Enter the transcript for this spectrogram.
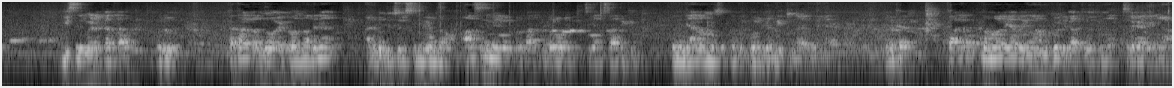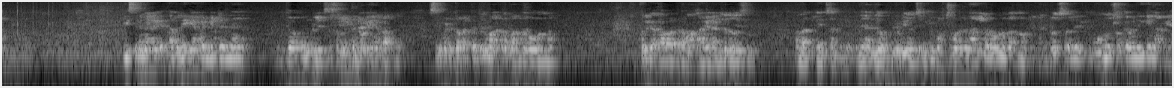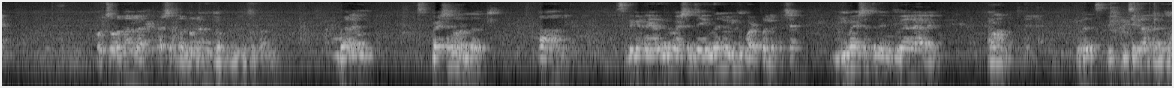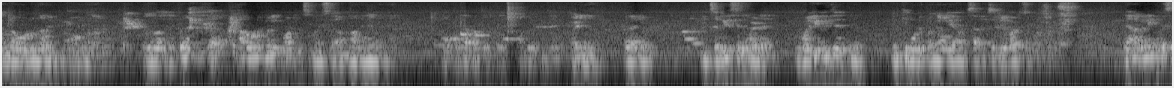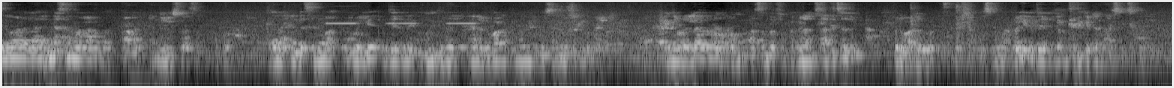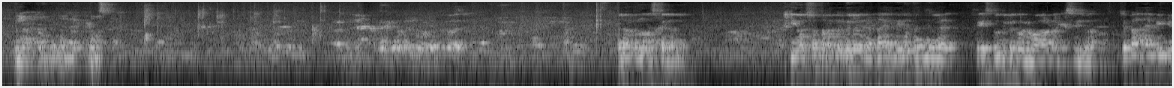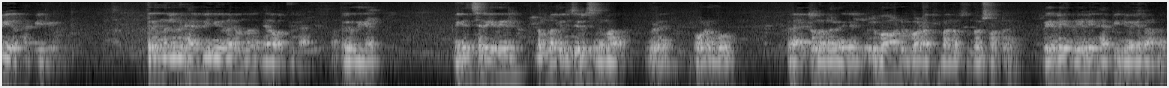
ഈ സിനിമയുടെ കഥ ഒരു കഥാതന്തുവായിട്ട് വന്ന് അതിന് അനുബന്ധിച്ചൊരു സിനിമ ഉണ്ടാവും. ആ സിനിമയിൽ ഒരു പ്രധാനപ്പെട്ട റോൾ ചെയ്യാൻ സാധിക്കും എന്ന് ഞാനൊന്നും സ്വപ്നത്തിൽ പോലും കരുതിയിട്ടുണ്ടായിരുന്നില്ല. അതൊക്കെ കാലം നമ്മളറിയാതെ ഇങ്ങനെ നമുക്ക് വേണ്ടി കാത്തു വെക്കുന്ന ചില കാര്യങ്ങളാണ്. ഈ സിനിമയിൽ അഭിനയിക്കാൻ വേണ്ടിയിട്ട് തന്നെ ജോഹൻ വിളിച്ച സമയത്ത് എന്നോട് ഇങ്ങനെ പറഞ്ഞു സിനിമയുടെ തുടക്കത്തിൽ മാത്രം വന്നു പോകുന്ന ഒരു കഥാപാത്രമാണ്. അവർ രണ്ട് ദിവസം അത് അഭിനയിച്ചാൽ അപ്പം ഞാൻ ജോഫിനോട് ചോദിച്ചു എനിക്ക് കുറച്ചുകൂടെ നല്ല റോൾ തന്നോളൂ. രണ്ട് ദിവസമല്ല എനിക്ക് മൂന്ന് ദിവസമൊക്കെ അഭിനയിക്കാൻ അറിയാം. കുറച്ചുകൂടെ നല്ല വേഷം തന്നോട്ടെ എന്ന് ജോഫിനോട് ചോദിച്ചു പറഞ്ഞു. വേറെ വേഷങ്ങളുണ്ട്. ആ സിദ്ധിക്കട്ടെ ഏതെങ്കിലും വേഷം ചെയ്യുന്നതിലും എനിക്ക് കുഴപ്പമില്ല. പക്ഷെ ഈ വേഷത്തിൽ എനിക്ക് വേറെ ആരെയും കാണാൻ പറ്റുന്നില്ല ഇത് സ്ഥിതി ചെയ്താൽ തന്നെ നന്നാവുള്ളൂന്നാണ് എനിക്ക് തോന്നുന്നത് എന്ന് പറഞ്ഞപ്പോൾ ഇമ്പോർട്ടൻസ് മനസ്സിലാവുന്നു. അങ്ങനെയാണ് ഞാൻ കഥാപാത്രത്തെ അവതരിപ്പിക്കാൻ കഴിഞ്ഞത് ഏതായാലും ഈ ചെറിയ സിനിമയുടെ വലിയ വിജയത്തിന് എനിക്ക് കൂടി പങ്കാളിയാകാൻ സാധിച്ചത് ഒരുപാട് സന്തോഷം. ഞാൻ അഭിനയിക്കുന്ന സിനിമകളെല്ലാം എന്റെ സിനിമകളാണെന്ന് ആണ് എന്റെ വിശ്വാസം. അപ്പോൾ എന്റെ സിനിമ ഒരു വലിയ വിജയത്തിലേക്ക് കുതിക്കുന്നതിൽ ഞാൻ ഒരുപാട് അഭിമാനിക്കുന്നു സന്തോഷിക്കുന്നു. കാര്യങ്ങളോട് എല്ലാവരോടൊപ്പം ആ സന്തോഷം പങ്കിടാൻ സാധിച്ചതിലും ഒരുപാട് ഒരുപാട് സന്തോഷം. വലിയ വിജയത്തിലും ക്രിക്കറ്റ് എന്ന് ആശംസിക്കുന്നത് എല്ലാവർക്കും നന്ദി. നമസ്കാരം. എല്ലാവർക്കും നമസ്കാരം. ഈ വർഷം തുടക്കത്തിൽ രണ്ടായിരത്തി ഇരുപത്തി അഞ്ചിൽ ഫേസ്ബുക്കിലൊക്കെ ഒരുപാട് മെസ്സേജ് വന്നു. ചേട്ടാ happy new year happy new year ഇത്രയും നല്ലൊരു ഹാപ്പി ന്യൂ ഇയർ ആണെന്ന് ഞാൻ ഓർത്തില്ല. അത്രയധികം മികച്ച രീതിയിൽ നമ്മൾ അഭിനയിച്ചൊരു സിനിമ ഇവിടെ ഓടുമ്പോൾ ഒരു ആക്ടർ എന്നുള്ള നിലയിൽ ഒരുപാട് ഒരുപാട് അഭിമാനം സന്തോഷമുണ്ട് really really happy new year ആണ്.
